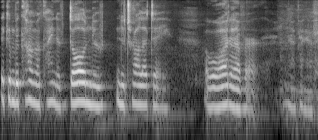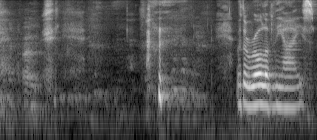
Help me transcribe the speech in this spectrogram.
It can become a kind of dull neutrality whatever, you know, kind of, with a roll of the eyes.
